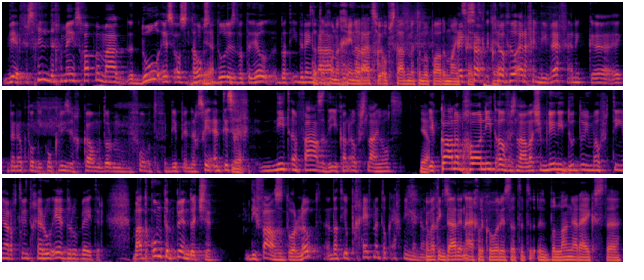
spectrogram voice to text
weer verschillende gemeenschappen, maar het doel is, als het hoogste doel is, dat, heel, dat iedereen dat daar... er gewoon een generatie opstaat met een bepaalde mindset. Exact, ik geloof heel erg in die weg en ik, uh, ik ben ook tot die conclusie gekomen door me bijvoorbeeld te verdiepen in de geschiedenis. En het is niet een fase die je kan overslaan, jongens. Je kan hem gewoon niet overslaan. Als je hem nu niet doet, doe je hem over 10 jaar of 20 jaar. Hoe eerder, hoe beter. Maar er komt een punt dat je die fase doorloopt en dat hij op een gegeven moment ook echt niet meer nodig En wat ik daarin eigenlijk hoor is dat het, het belangrijkste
